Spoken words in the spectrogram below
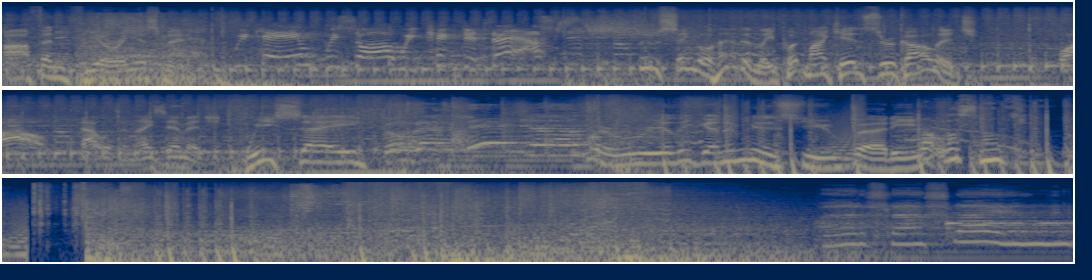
often furious man We came, we saw, we kicked its ass. Who single handedly put my kids through college. Wow, that was a nice image. We say, Congratulations! We're really gonna miss you, buddy. Not listening. Butterfly flying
